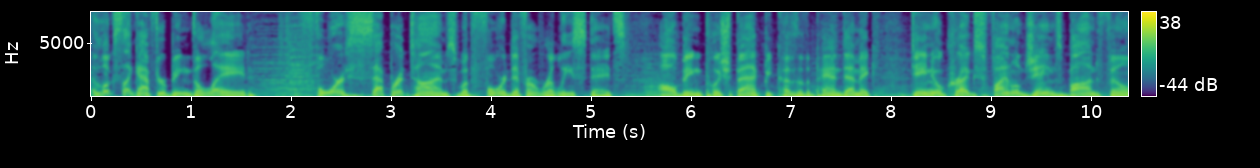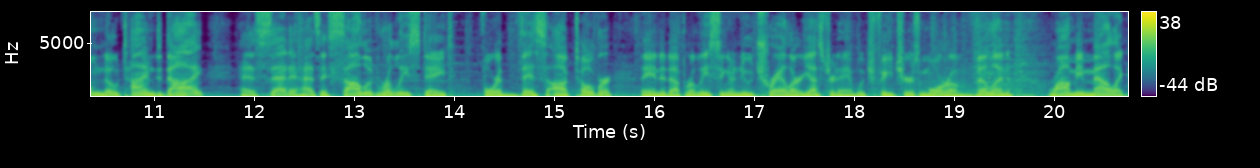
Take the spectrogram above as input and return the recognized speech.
It looks like after being delayed four separate times with four different release dates, all being pushed back because of the pandemic, Daniel Craig's final James Bond film, No Time to Die, has said it has a solid release date for this October. They ended up releasing a new trailer yesterday, which features more of villain Rami Malek,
